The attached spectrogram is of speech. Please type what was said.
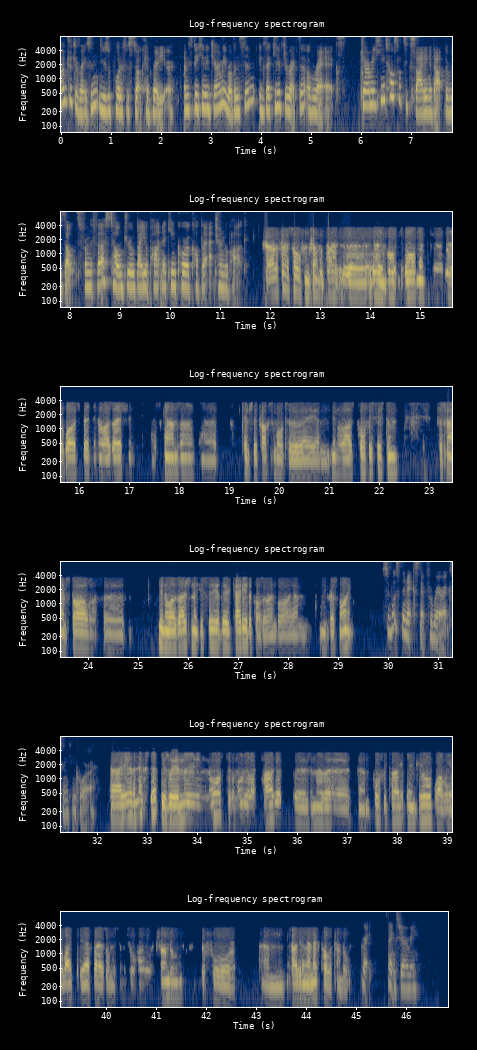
I'm Georgia Raisin, news reporter for Stockhead Radio. I'm speaking with Jeremy Robinson, Executive Director of RareX. Jeremy, can you tell us what's exciting about the results from the first hole drilled by your partner Kincora Copper at Trundle Park? Uh, the first hole from Trundle Park is a, a very important development, uh, very widespread mineralisation, a skarn zone, uh, potentially proximal to a um, mineralised porphyry system. It's the same style of uh, mineralisation that you see at the Cadia deposit owned by um, Newcrest Mining. So, what's the next step for RareX and Kincora? Uh, yeah, the next step is we're moving north to the Mordialloc target, where there's another um, porphyry target being drilled while we await for the assays on this initial hole at Trundle before um, targeting our next hole at Trundle. Great. Thanks, Jeremy.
